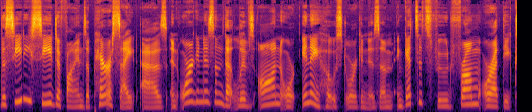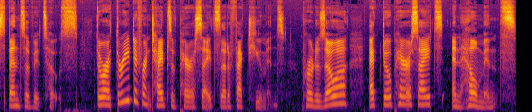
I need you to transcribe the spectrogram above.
The CDC defines a parasite as an organism that lives on or in a host organism and gets its food from or at the expense of its hosts. There are three different types of parasites that affect humans protozoa, ectoparasites, and helminths.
